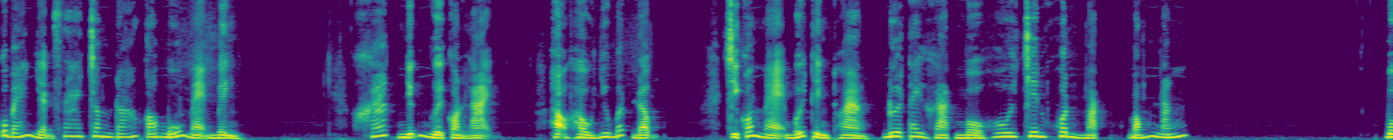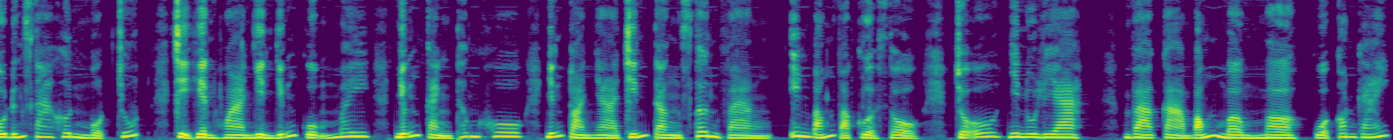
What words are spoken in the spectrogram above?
Cô bé nhận ra trong đó có bố mẹ mình. Khác những người còn lại, họ hầu như bất động. Chỉ có mẹ mới thỉnh thoảng đưa tay gạt mồ hôi trên khuôn mặt bóng nắng Bố đứng xa hơn một chút, chỉ hiền hòa nhìn những cụm mây, những cành thông khô, những tòa nhà chín tầng sơn vàng in bóng vào cửa sổ, chỗ Ninulia và cả bóng mờ mờ của con gái.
